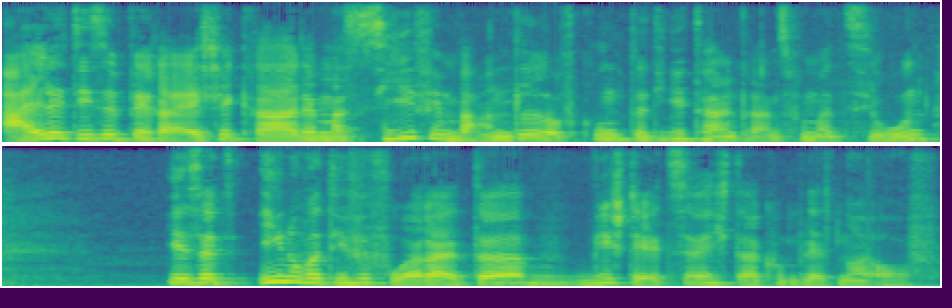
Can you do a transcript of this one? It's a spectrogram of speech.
alle diese Bereiche gerade massiv im Wandel aufgrund der digitalen Transformation. Ihr seid innovative Vorreiter. Wie stellt ihr euch da komplett neu auf?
